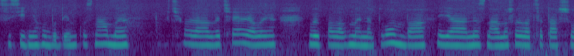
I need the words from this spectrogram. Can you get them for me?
сусіднього будинку з нами. Вчора вечеряли, випала в мене пломба. Я не знаю, можливо, це та, що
